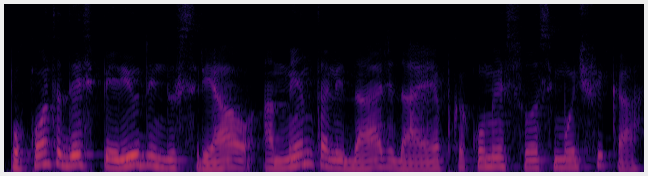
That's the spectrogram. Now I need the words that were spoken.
Por conta desse período industrial, a mentalidade da época começou a se modificar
